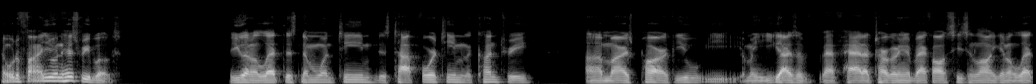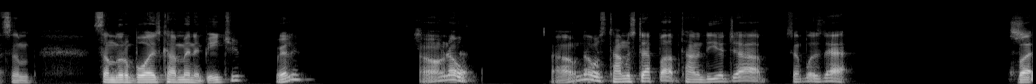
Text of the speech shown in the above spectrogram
and will define you in history books. You're gonna let this number one team, this top four team in the country, uh, Myers Park. You, you, I mean, you guys have, have had a target on your back all season long. You're gonna let some some little boys come in and beat you? Really? I don't know. I don't know. It's time to step up. Time to do your job. Simple as that. But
